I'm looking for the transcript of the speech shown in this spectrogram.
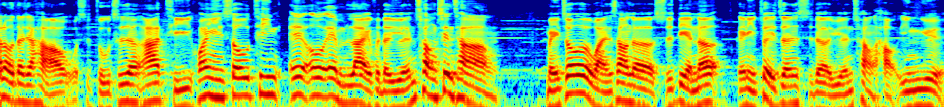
Hello，大家好，我是主持人阿提，欢迎收听 AOM Live 的原创现场。每周二晚上的十点呢，给你最真实的原创好音乐。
